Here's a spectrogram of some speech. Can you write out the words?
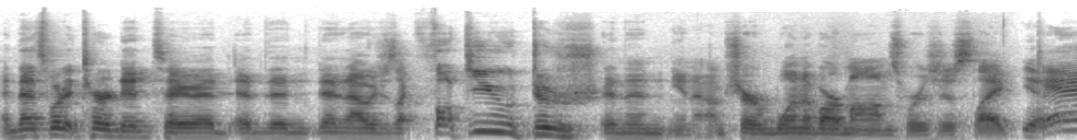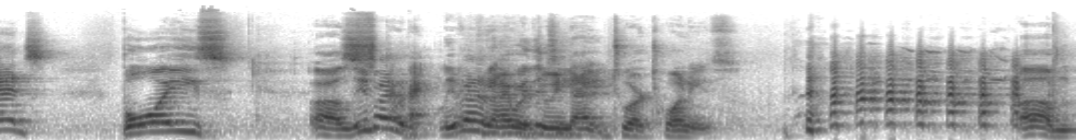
and that's what it turned into. And, and then then I was just like, "Fuck you, douche!" And then you know, I'm sure one of our moms was just like, Yeah. "Kids, boys." Uh, Levi, Smack. Levi and I Can't were hear the doing that into our twenties. um,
